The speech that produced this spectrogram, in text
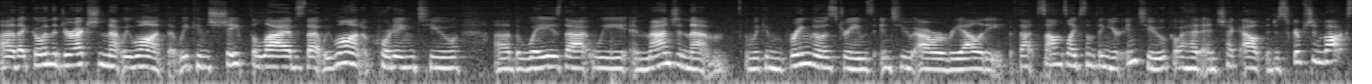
uh, that go in the direction that we want, that we can shape the lives that we want according to uh, the ways that we imagine them. And we can bring those dreams into our reality. If that sounds like something you're into, go ahead and check out the description box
